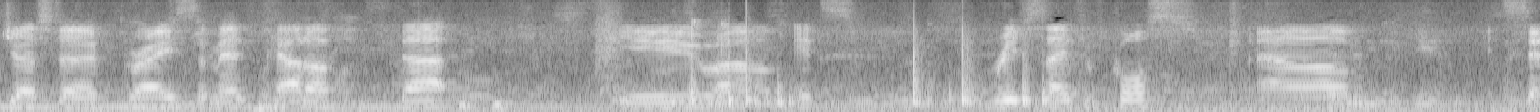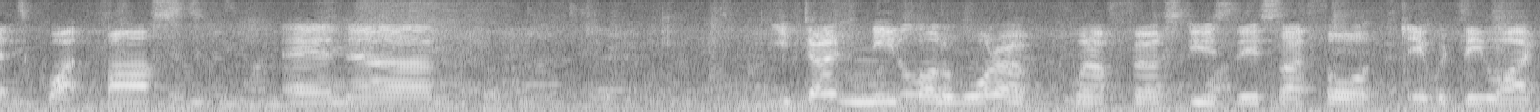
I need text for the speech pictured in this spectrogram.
just a grey cement powder that you. Um, it's reef safe, of course. Um, it sets quite fast, and um, you don't need a lot of water. When I first used this, I thought it would be like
